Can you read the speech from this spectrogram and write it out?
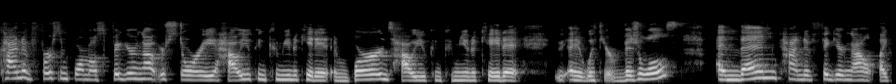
kind of first and foremost figuring out your story how you can communicate it in words how you can communicate it uh, with your visuals and then kind of figuring out like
